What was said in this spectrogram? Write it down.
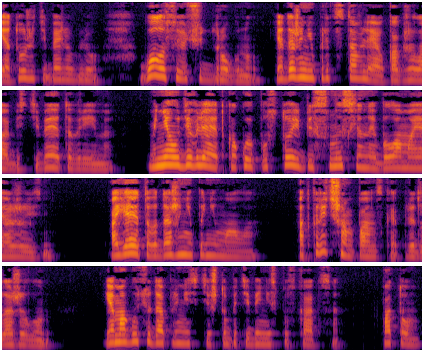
Я тоже тебя люблю. Голос ее чуть дрогнул. Я даже не представляю, как жила без тебя это время. Меня удивляет, какой пустой и бессмысленной была моя жизнь. А я этого даже не понимала. «Открыть шампанское?» – предложил он. «Я могу сюда принести, чтобы тебе не спускаться. Потом».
